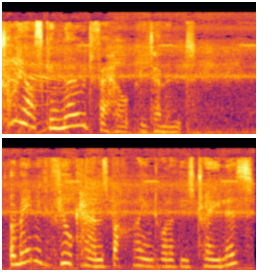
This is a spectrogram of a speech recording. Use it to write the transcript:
Try asking Node for help, Lieutenant. Or maybe the fuel can's behind one of these trailers.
